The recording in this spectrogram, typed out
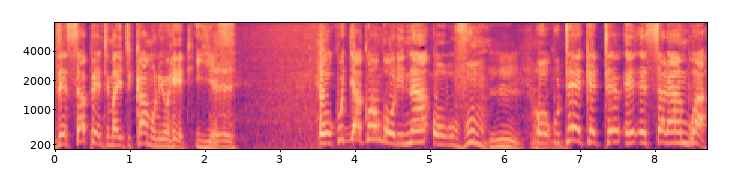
the serpent might come on your head. Yes. Okugjako ng'olina obuvumu okuteeka ette- e- essalambwa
